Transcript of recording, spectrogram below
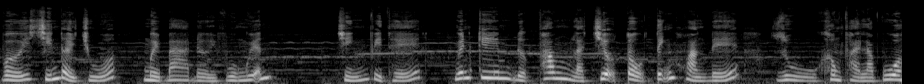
với 9 đời chúa, 13 đời vua Nguyễn. Chính vì thế, Nguyễn Kim được phong là triệu tổ tĩnh hoàng đế dù không phải là vua.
